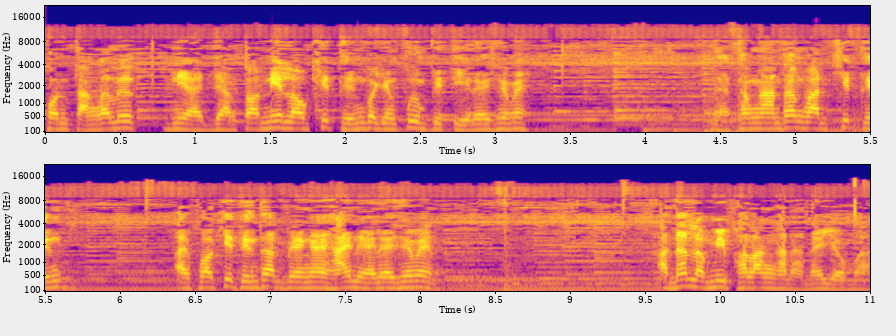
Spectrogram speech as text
คนต่างระลึกเนี่ยอย่างตอนนี้เราคิดถึงก็ยังปลื้มปิติเลยใช่ไหมเนี่ยทำงานทั้งวันคิดถึงไอ้พอคิดถึงท่านเป็นไงหายเหนื่อยเลยใช่ไหมอันนั้นเรามีพลังขนาดไหนโยมว่า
